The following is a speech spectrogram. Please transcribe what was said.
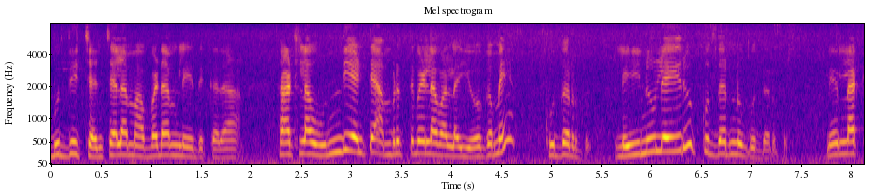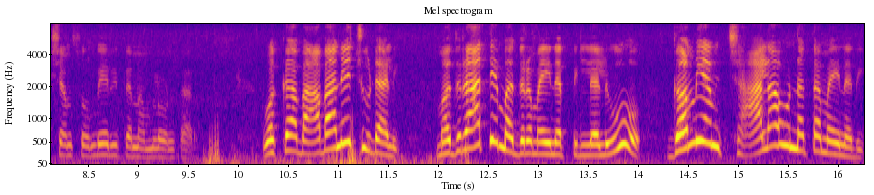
బుద్ధి చంచలం అవ్వడం లేదు కదా. సో అట్లా ఉంది అంటే అమృతవేళ వాళ్ళ యోగమే కుదరదు. లేను లేరు కుదరను కుదరదు. నిర్లక్ష్యం సోంబేరితనంలో ఉంటారు. ఒక బాబానే చూడాలి. మధురాతి మధురమైన పిల్లలు గమ్యం చాలా ఉన్నతమైనది.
